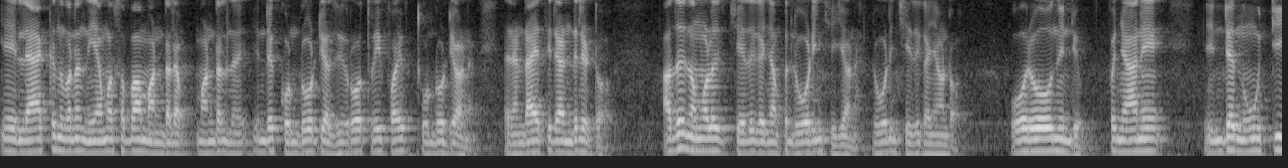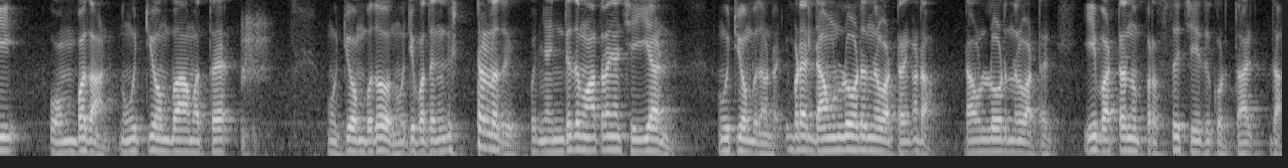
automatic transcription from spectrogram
ഈ ലാക്ക് എന്ന് പറഞ്ഞ നിയമസഭാ മണ്ഡലം മണ്ഡലം എന്റെ കൊണ്ടോട്ടിയാണ് സീറോ ത്രീ ഫൈവ് കൊണ്ടോട്ടിയാണ്. രണ്ടായിരത്തി രണ്ടിലിട്ടോ അത് നമ്മൾ ചെയ്ത് കഴിഞ്ഞാൽ അപ്പോൾ ലോഡിങ് ചെയ്യാണ്. ലോഡിങ് ചെയ്ത് കഴിഞ്ഞാണ്ടോ ഓരോന്നിന്റെയും. ഇപ്പം ഞാൻ എന്റെ നൂറ്റി ഒമ്പതാണ്. നൂറ്റി ഒമ്പതാമത്തെ നൂറ്റി ഒമ്പതോ നൂറ്റി പത്തോ നിങ്ങൾക്ക് ഇഷ്ടമുള്ളത്. ഇപ്പോൾ ഞാൻ എന്റേത് മാത്രം ഞാൻ ചെയ്യാണ് നൂറ്റി ഒമ്പതുണ്ട് ഇവിടെ ഡൗൺലോഡ് എന്ന ബട്ടൺ കേട്ടോ ഡൗൺലോഡ് എന്ന ബട്ടൺ ഈ ബട്ടൺ പ്രസ് ചെയ്ത് കൊടുത്താൽ ഇതാ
